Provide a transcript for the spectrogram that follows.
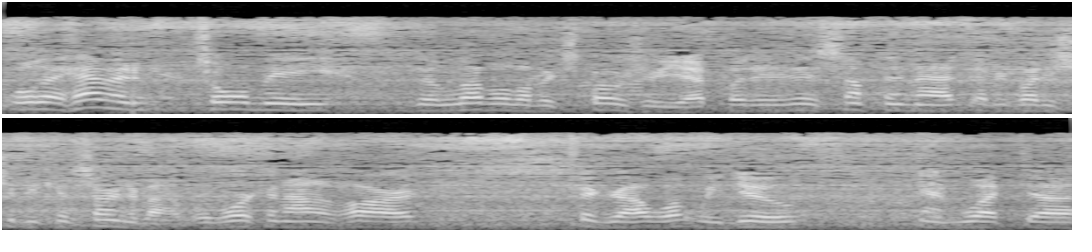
Well, they haven't told me the level of exposure yet, but it is something that everybody should be concerned about. We're working on it hard to figure out what we do and what uh,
